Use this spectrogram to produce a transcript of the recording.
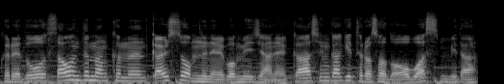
그래도 사운드만큼은 깔 수 없는 앨범이지 않을까 생각이 들어서 넣어보았습니다.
